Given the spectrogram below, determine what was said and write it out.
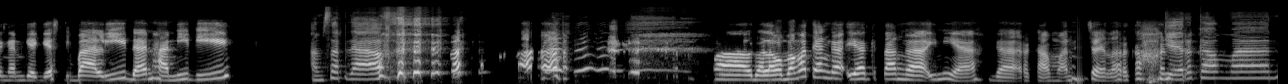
Dengan Geges di Bali dan Hani di... Amsterdam. Wah, udah lama banget ya nggak ya kita nggak ini ya, nggak rekaman, Cela rekaman. Ya rekaman.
